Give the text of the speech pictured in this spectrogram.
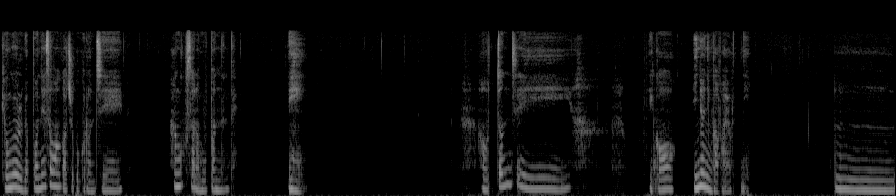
경유를 몇 번 해서 와가지고 그런지 한국 사람 못 봤는데. 에이. 아, 어쩐지. 이거 인연인가 봐요, 언니. 음,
